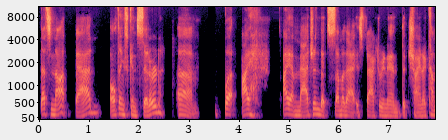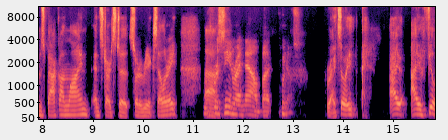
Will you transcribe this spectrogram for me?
That's not bad, all things considered. Um, but I I imagine that some of that is factoring in that China comes back online and starts to sort of reaccelerate. Which um, we're seeing right now, but who knows? Right. So it I I feel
